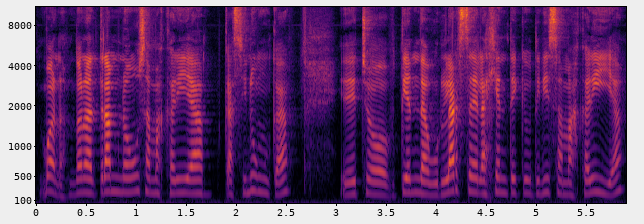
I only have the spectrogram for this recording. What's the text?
bueno, Donald Trump no usa mascarilla casi nunca y de hecho tiende a burlarse de la gente que utiliza mascarilla.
